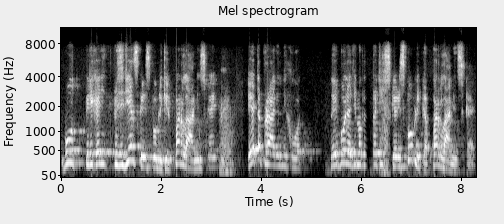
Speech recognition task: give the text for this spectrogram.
будут переходить к президентской республике, к парламентской. И это правильный ход. Наиболее демократическая республика – парламентская.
